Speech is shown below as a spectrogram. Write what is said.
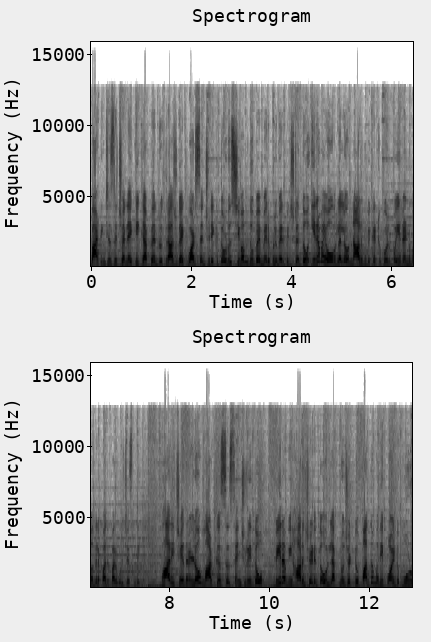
బ్యాటింగ్ చేసిన చెన్నైకి కెప్టెన్ రుతురాజ్ గైక్వాడ్ సెంచరీకి తోడు శివం దుబే మెరుపులు మెరిపించడంతో ఇరవై ఓవర్లలో నాలుగు వికెట్లు కోల్పోయి రెండు వందల పది పరుగులు చేసింది. భారీ ఛేదనలో మార్కస్ సెంచరీతో వీర విహారం చేయడంతో లక్నో జట్టు పంతొమ్మిది పాయింట్ మూడు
